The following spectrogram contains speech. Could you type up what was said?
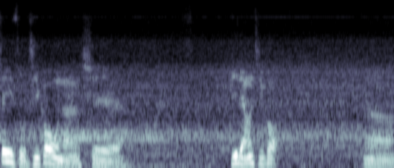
这一组机构呢是鼻梁机构，嗯，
